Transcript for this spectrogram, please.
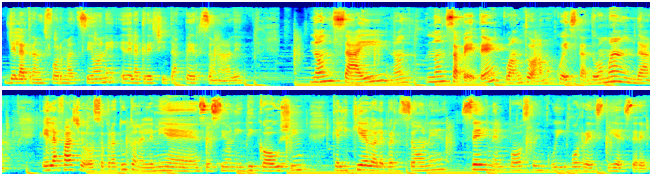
della trasformazione e della crescita personale. Non sai, non, non sapete quanto amo questa domanda e la faccio soprattutto nelle mie sessioni di coaching che gli chiedo alle persone sei nel posto in cui vorresti essere.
